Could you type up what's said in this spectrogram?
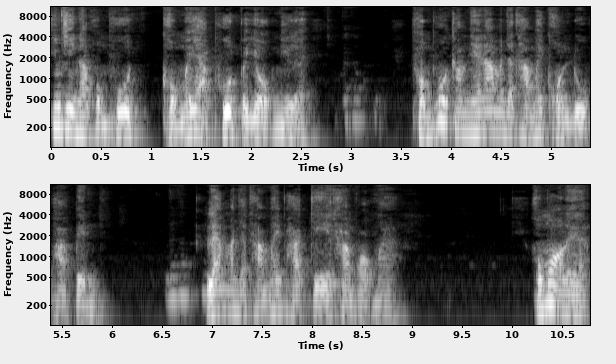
จริงๆนะผมพูด ผมไม่อยากพูดประโยคนี้เลย ผมพูดคำนี้นะมันจะทำให้คนดูพระเป็น และมันจะทำให้พระเก๊ทำออกมา ผมบอกเลยอะ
